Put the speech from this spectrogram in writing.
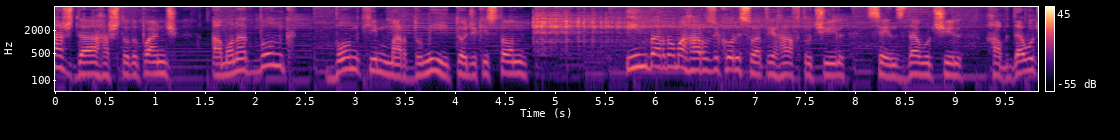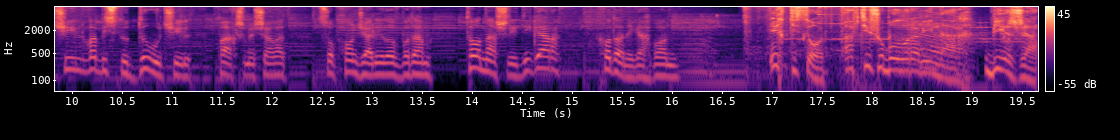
1885 амонатбонк бонки мардумии тоҷикистон ин барнома ҳар рӯзи кори соати 7чил 13чил 17чил ва 22чил пахш мешавад. Субҳон ҷалилов будам. То нашри дигар худо нигаҳбон. Иқтисод. Тафтишу болоравии нарх биржа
